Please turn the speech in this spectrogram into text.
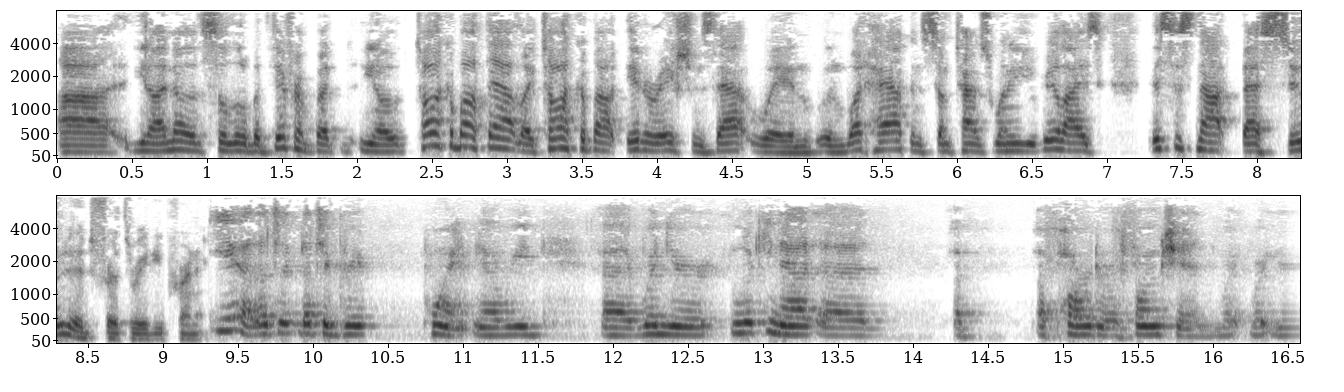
Uh, you know, I know it's a little bit different, but you know, talk about that. Like, talk about iterations that way, and, and what happens sometimes when you realize this is not best suited for 3D printing. Yeah, that's a that's a great point. You know, we uh, when you're looking at a, a, a part or a function, what, what, you're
